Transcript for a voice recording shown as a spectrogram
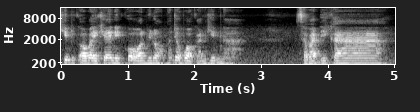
คลิปก็เอาไปแค่นี้ก่อนพี่น้องเขาจะบอกกันคลิปหน้าสวัสดีค่ะ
